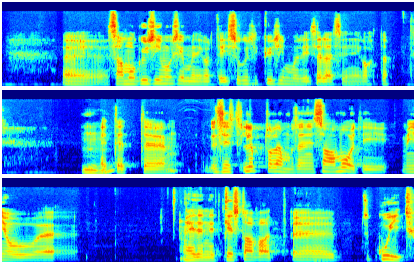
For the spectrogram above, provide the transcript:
äh, samu küsimusi, mõnikord teistsuguseid küsimusi selle stseeni kohta mm. -hmm. et, et äh, sest lõpptulemus on samamoodi minu äh, näidendid kestavad äh, kuid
